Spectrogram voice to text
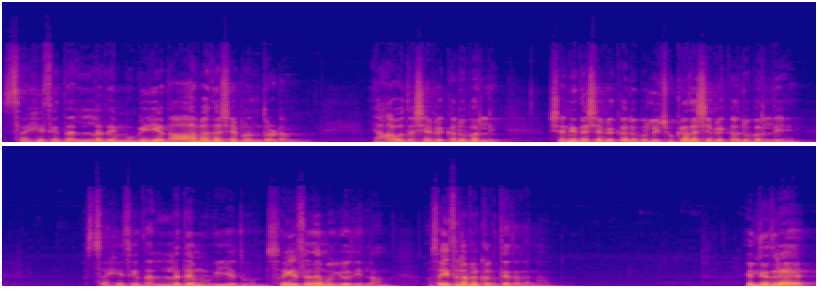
ಸಹಿಸಿದಲ್ಲದೆ ಮುಗಿಯದ ಆವ ದಶೆ ಬಂದೊಡಂ. ಯಾವ ದಶೆ ಬೇಕಾದ್ರೂ ಬರಲಿ. ಶನಿ ದಶೆ ಬೇಕಾದರೂ ಬರಲಿ, ಶುಕ್ರ ದಶೆ ಬೇಕಾದರೂ ಬರಲಿ. ಸಹಿಸಿದಲ್ಲದೆ ಮುಗಿಯದು, ಸಹಿಸದೆ ಮುಗಿಯೋದಿಲ್ಲ ಸಹಿಸಲೇಬೇಕಾಗ್ತದೆ ಅದನ್ನು. ಇಲ್ದಿದ್ರೆ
